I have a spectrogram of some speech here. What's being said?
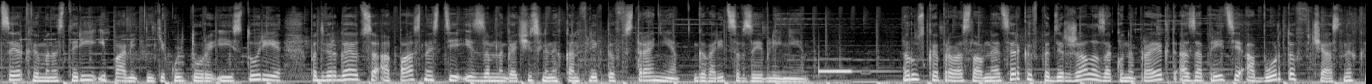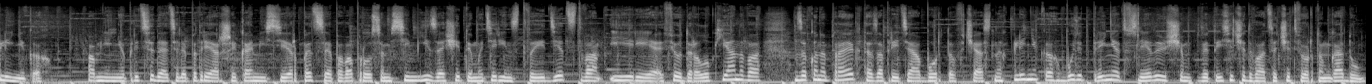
Церкви, монастыри и памятники культуры и истории подвергаются опасности из-за многочисленных конфликтов в стране, говорится в заявлении. Русская православная церковь поддержала законопроект о запрете абортов в частных клиниках. По мнению председателя Патриаршей комиссии РПЦ по вопросам семьи, защиты материнства и детства Иерея Федора Лукьянова, законопроект о запрете абортов в частных клиниках будет принят в следующем 2024 году.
